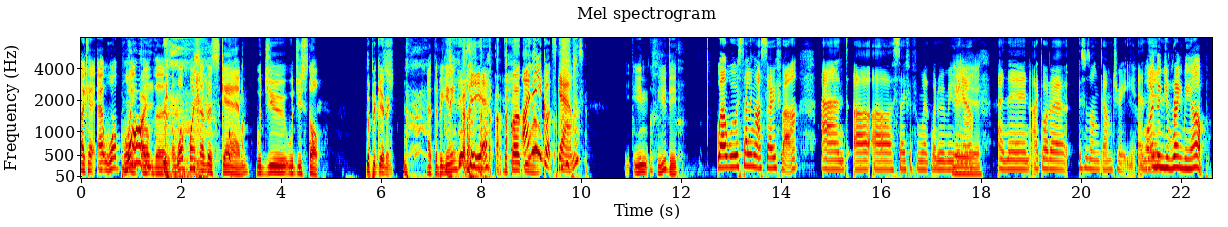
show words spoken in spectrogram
Okay. At what point Why? of the at what point of the scam would you would you stop? The beginning. At the beginning? yeah, The first I nearly got scammed. you you did. Well, we were selling our sofa and uh, our sofa from when, when we were Yeah, moving yeah, out. yeah. And then I got a, this was on Gumtree. And, Oh, then, and then you rang me up.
